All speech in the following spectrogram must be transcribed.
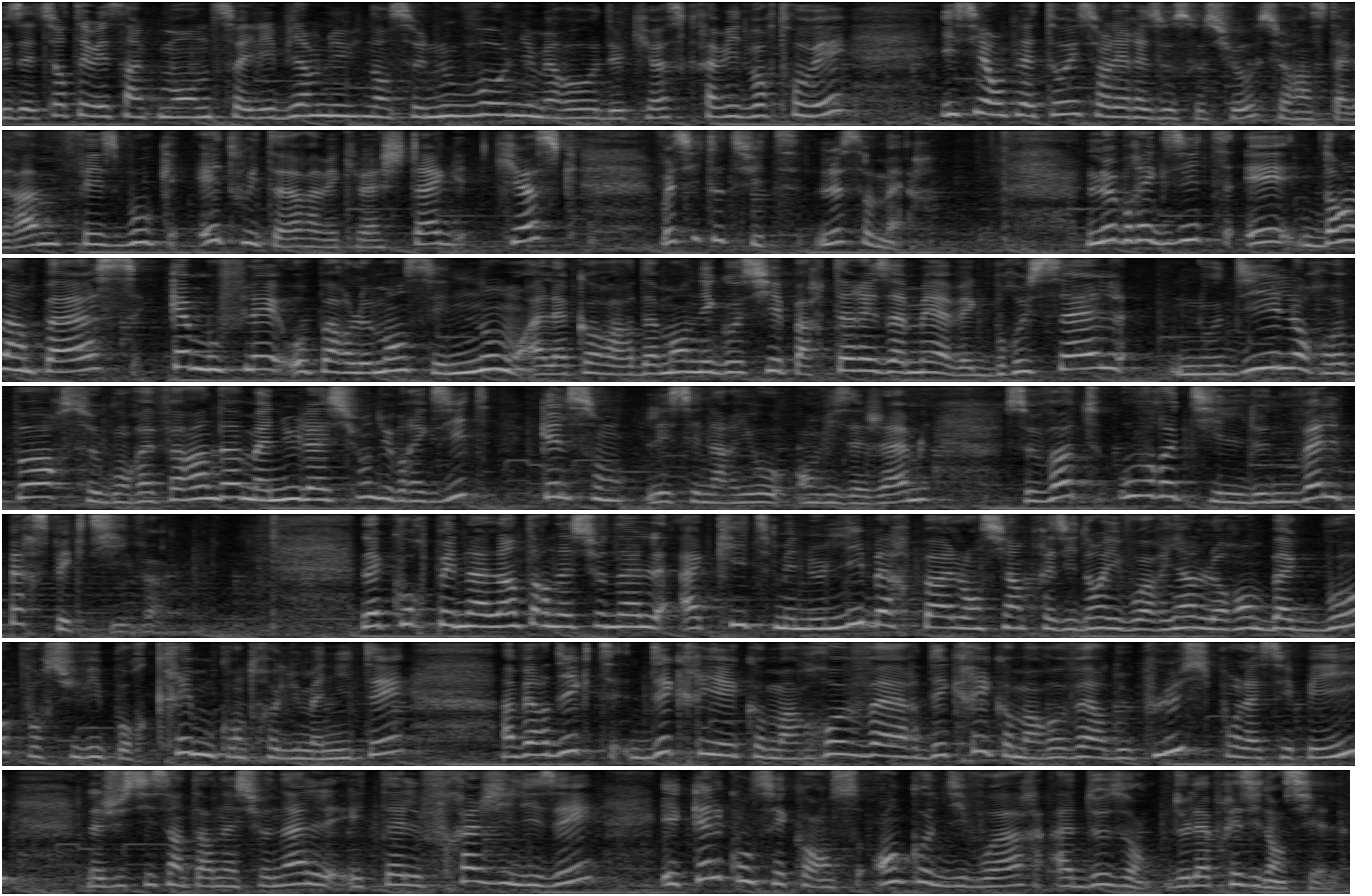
vous êtes sur TV5 Monde, soyez les bienvenus dans ce nouveau numéro de kiosque. Ravi de vous retrouver ici en plateau et sur les réseaux sociaux, sur Instagram, Facebook et Twitter avec le hashtag kiosque. Voici tout de suite le sommaire. Le Brexit est dans l'impasse. Camouflé au Parlement, c'est non à l'accord ardemment négocié par Theresa May avec Bruxelles. No deal, report, second référendum, annulation du Brexit. Quels sont les scénarios envisageables? Ce vote ouvre-t-il de nouvelles perspectives? La Cour pénale internationale acquitte mais ne libère pas l'ancien président ivoirien Laurent Gbagbo, poursuivi pour crime contre l'humanité. Un verdict décrié comme un revers, décrit comme un revers de plus pour la CPI. La justice internationale est-elle fragilisée? Et quelles conséquences en Côte d'Ivoire à deux ans de la présidentielle?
